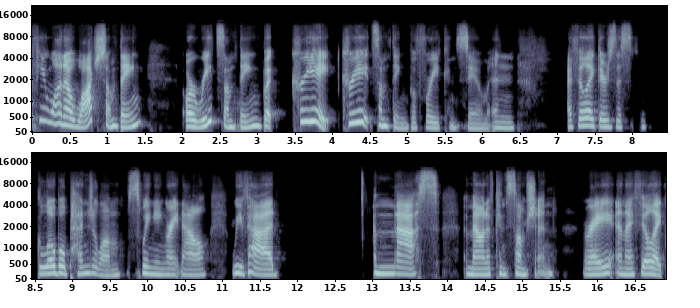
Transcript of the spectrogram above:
if you want to watch something or read something, but create create something before you consume. And I feel like there's this global pendulum swinging right now. We've had a mass amount of consumption, right? And I feel like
